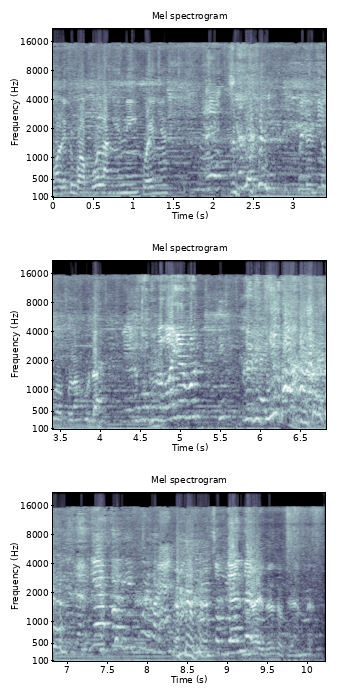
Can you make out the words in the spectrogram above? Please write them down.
mau itu bawa pulang ini kuenya. Udah itu bawa pulang udah. Ya mau pulang lagi ya bun. Udah ditiup. Ya pergi kue lagi. Janda. Itu janda.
